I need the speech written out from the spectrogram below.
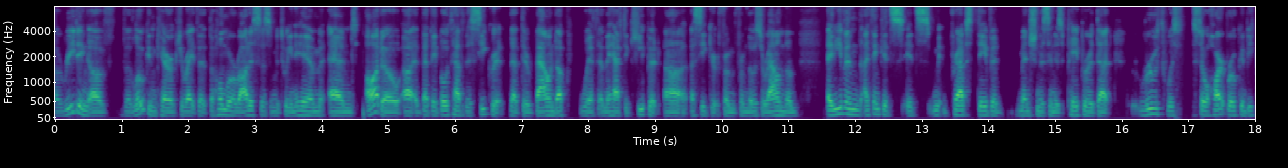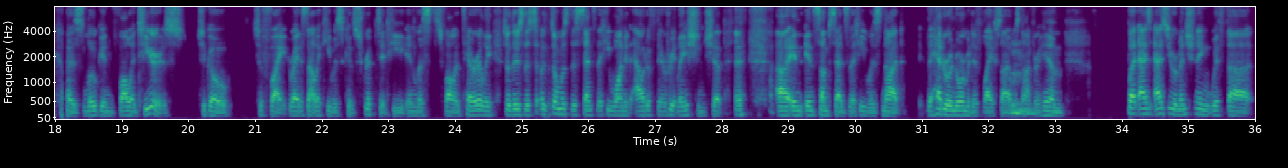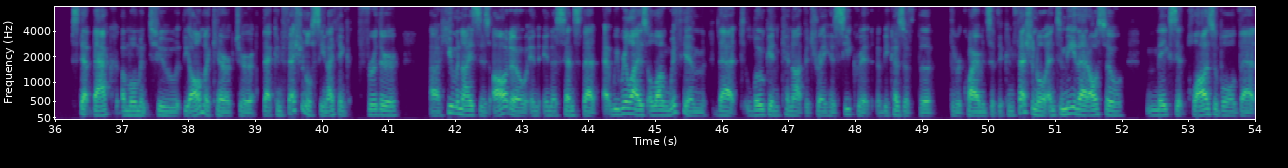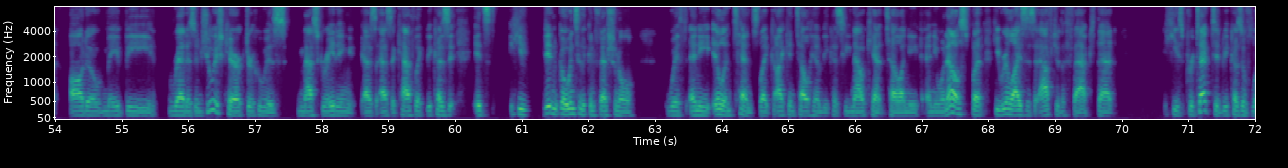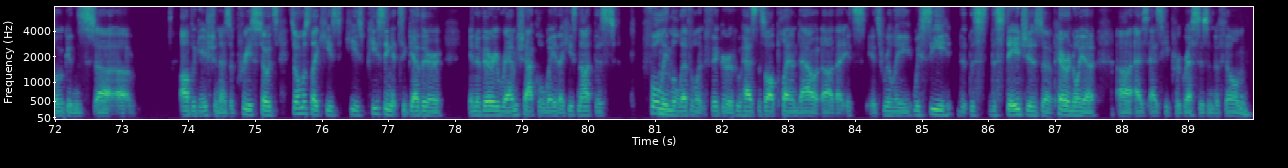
a reading of the Logan character, right? That the homoeroticism between him and Otto, uh, that they both have this secret that they're bound up with, and they have to keep it uh, a secret from from those around them. And even I think it's it's perhaps David mentioned this in his paper that Ruth was so heartbroken because Logan volunteers to go to fight right? It's not like he was conscripted he enlists voluntarily. So there's this it's almost the sense that he wanted out of their relationship uh, in in some sense that he was not the heteronormative lifestyle was not Mhm. for him. But as as you were mentioning with uh step back a moment to the alma character that confessional scene i think further uh, humanizes Otto in, in a sense that uh, we realize along with him that Logan cannot betray his secret because of the the requirements of the confessional. And to me, that also makes it plausible that Otto may be read as a Jewish character who is masquerading as as a Catholic because it, it's he didn't go into the confessional with any ill intent like i can tell him because he now can't tell any anyone else but he realizes it after the fact that he's protected because of logan's uh, obligation as a priest so it's it's almost like he's he's piecing it together in a very ramshackle way that he's not this fully Mhm. malevolent figure who has this all planned out uh, that it's it's really we see the the, the stages of paranoia uh, as as he progresses in the film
